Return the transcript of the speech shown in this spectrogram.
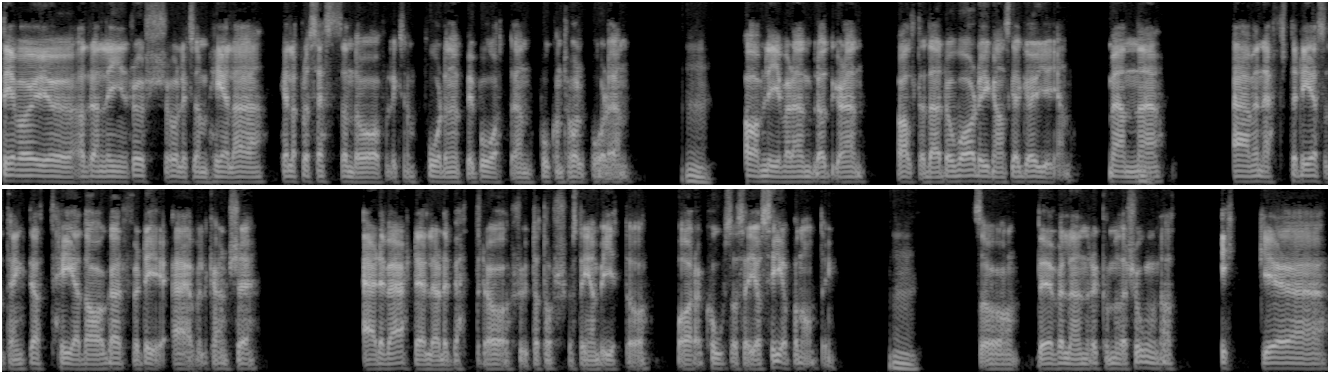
Det var ju adrenalinrush och liksom hela, hela processen då. att Liksom få den upp i båten, få kontroll på den, Mm. avliva den, blödga den och allt det där. Då var det ju ganska göj igen. Men Mm. eh, även efter det så tänkte jag att tre dagar för det är väl kanske, är det värt det eller är det bättre att skjuta torsk och stenbit och bara kosa sig och se på någonting. Mm. Så det är väl en rekommendation att icke,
